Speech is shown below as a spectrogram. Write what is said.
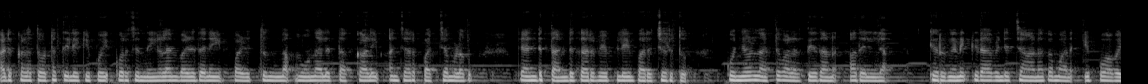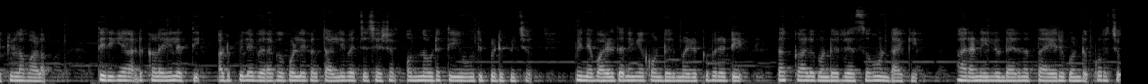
അടുക്കളത്തോട്ടത്തിലേക്ക് പോയി കുറച്ച് നീളൻ വഴുതനയും പഴുത്തുന്ന മൂന്നാൽ തക്കാളിയും അഞ്ചാറ് പച്ചമുളകും രണ്ട് തണ്ട് കറിവേപ്പിലയും പറിച്ചെടുത്തു. കുഞ്ഞോൾ നട്ടു വളർത്തിയതാണ് അതെല്ലാം. കിറുങ്ങണി കിടാവിന്റെ ചാണകമാണ് ഇപ്പോൾ അവയ്ക്കുള്ള വളം. തിരികെ അടുക്കളയിലെത്തി. അടുപ്പിലെ വിറക് കൊള്ളികൾ തള്ളിവെച്ച ശേഷം ഒന്നുകൂടെ തീ ഊതി പിടിപ്പിച്ചു പിന്നെ വഴുതനങ്ങ കൊണ്ടൊരു മെഴുക്ക് പുരട്ടി തക്കാളി കൊണ്ടൊരു രസവും ഉണ്ടാക്കി. ഭരണിയിലുണ്ടായിരുന്ന തൈര് കൊണ്ട് കുറച്ച്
